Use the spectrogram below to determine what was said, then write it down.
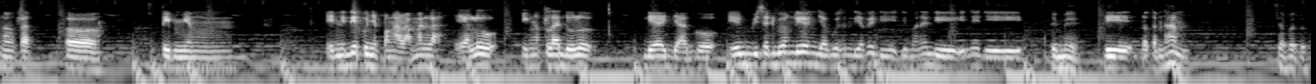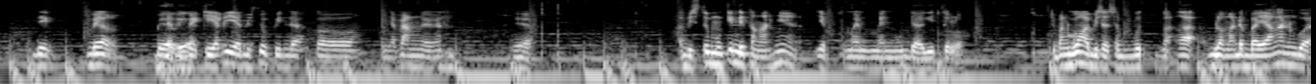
ngangkat eh, tim yang ini dia punya pengalaman lah. Ya lu ingatlah dulu dia jago. Ya bisa dibilang dia yang jago sendiri di di mana? Di ini di timnya? di Tottenham. Siapa tuh? Di Bell. Bell dari ya back kiri habis itu pindah ke penyerang ya kan. Iya. habis itu mungkin di tengahnya ya pemain-pemain muda gitu loh cuman gua nggak bisa sebut nggak nggak belum ada bayangan gua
